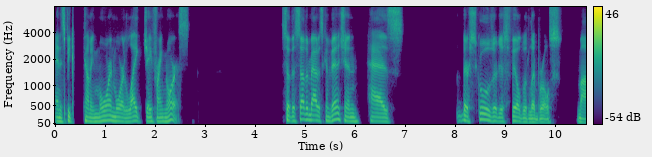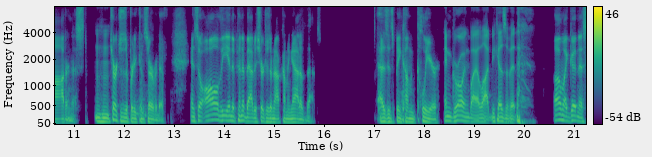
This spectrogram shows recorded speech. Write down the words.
and it's becoming more and more like J. Frank Norris. So the Southern Baptist Convention has their schools are just filled with liberals, modernists. hmm Churches are pretty conservative. And so all the independent Baptist churches are now coming out of that as it's become clear. And growing by a lot because of it. Oh my goodness.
